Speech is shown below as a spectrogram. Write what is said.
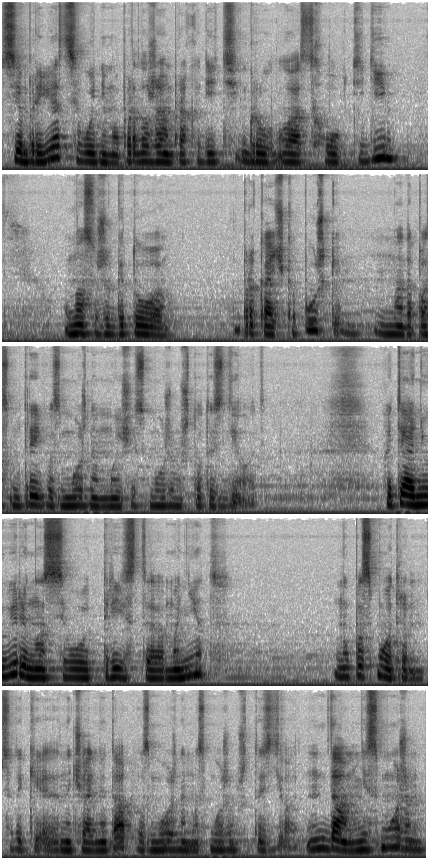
Всем привет! Сегодня мы продолжаем проходить игру Last Hope TD. У нас уже готова прокачка пушки. Надо посмотреть, возможно мы еще сможем что-то сделать. Хотя не уверен, у нас всего 300 монет. Но посмотрим. Все-таки начальный этап, возможно мы сможем что-то сделать. Да, не сможем.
